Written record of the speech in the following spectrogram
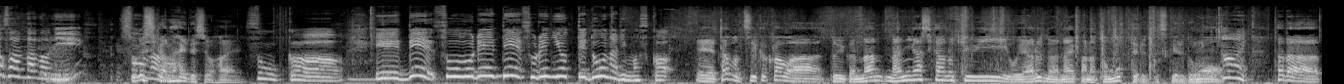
野さんなのに？それしかないでしょう、はい。そうか。えー、で、それで、それによってどうなりますか？えー、多分追加緩和というかな何がしかの QE をやるのではないかなと思ってるんですけれども、はい、ただ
